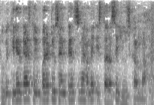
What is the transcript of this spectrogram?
टू बी क्लियर गाइस तो इंपेरेटिव सेंटेंस में हमें इस तरह से यूज़ करना है।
